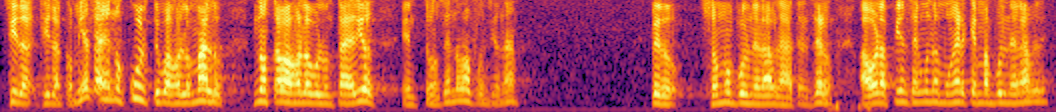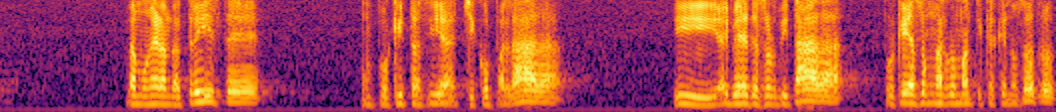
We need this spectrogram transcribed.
Si la, si la comienzas en oculto y bajo lo malo, no está bajo la voluntad de Dios, entonces no va a funcionar. Pero somos vulnerables a terceros. Ahora piensa en una mujer que es más vulnerable. La mujer anda triste, un poquito así achicopalada y hay veces desorbitada porque ellas son más románticas que nosotros.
